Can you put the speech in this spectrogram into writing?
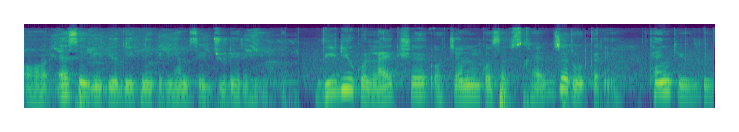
और ऐसे वीडियो देखने के लिए हमसे जुड़े रहें। वीडियो को लाइक, शेयर और चैनल को सब्सक्राइब ज़रूर करें। थैंक यू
